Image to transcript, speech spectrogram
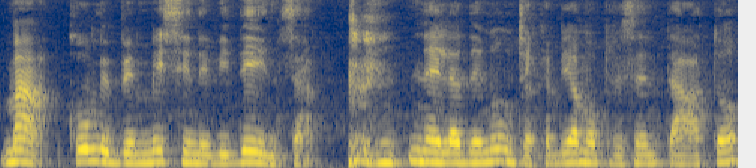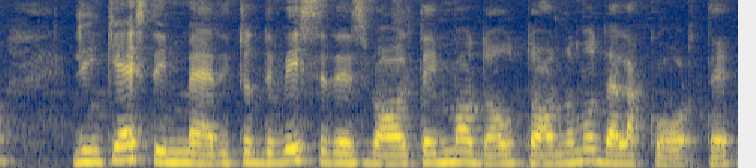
ma come ben messo in evidenza nella denuncia che abbiamo presentato, l'inchiesta in merito deve essere svolta in modo autonomo dalla Corte,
